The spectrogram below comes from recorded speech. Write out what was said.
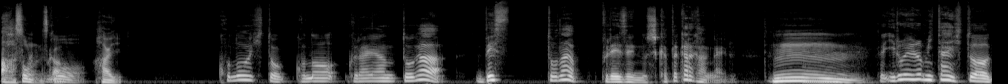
あそうなんですか？もはい。この人このクライアントがベストなプレゼンの仕方から考えるう。ーん。いろいろ見たい人は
